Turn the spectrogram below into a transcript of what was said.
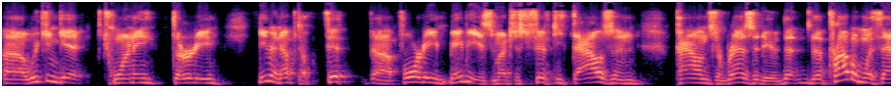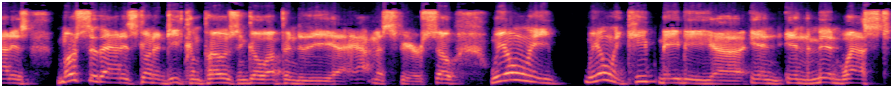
uh, we can get 20, 30, even up to 50, uh, 40, maybe as much as 50,000 pounds of residue. The, the problem with that is most of that is going to decompose and go up into the uh, atmosphere. So we only we only keep maybe uh, in in the Midwest.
